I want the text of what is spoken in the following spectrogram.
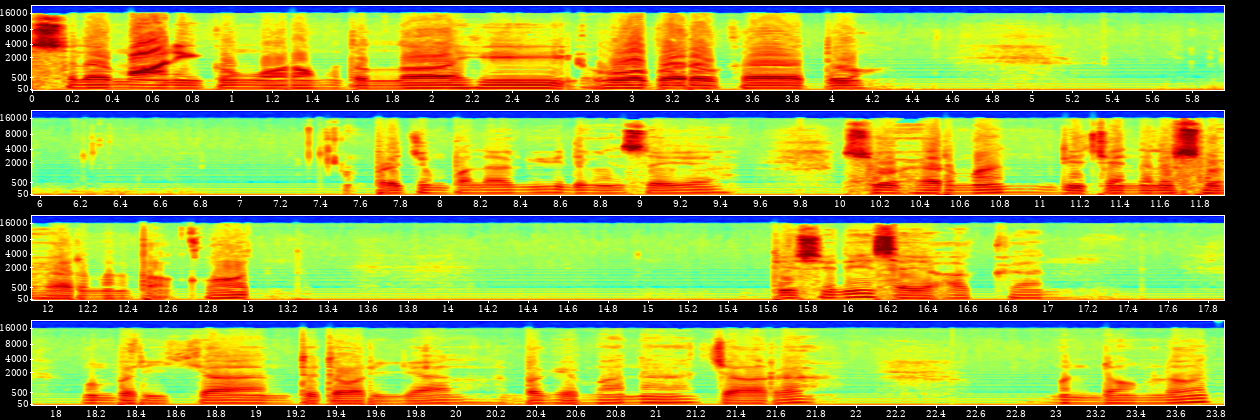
Assalamualaikum warahmatullahi wabarakatuh. Berjumpa lagi dengan saya Suherman di channel Suherman Pakot. Di sini saya akan memberikan tutorial bagaimana cara mendownload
